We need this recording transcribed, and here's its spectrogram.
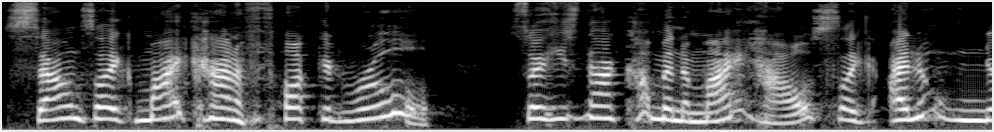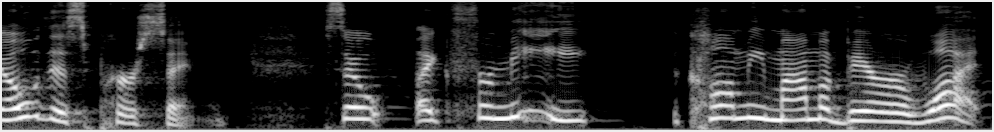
sounds like my kind of fucking rule. So he's not coming to my house. Like, I don't know this person. So, like, for me, call me mama bear or what?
